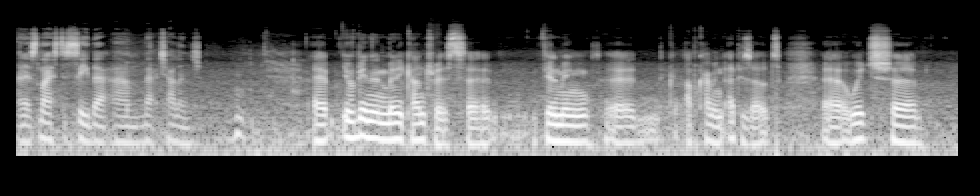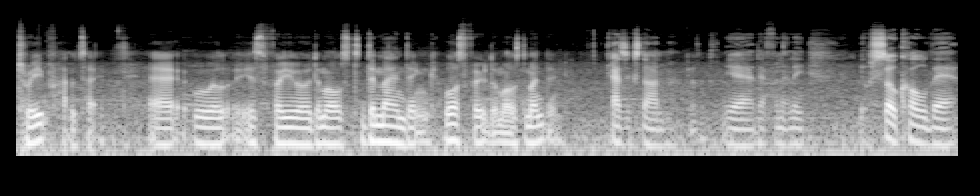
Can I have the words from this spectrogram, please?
and it's nice to see that um, that challenge. Uh, you've been in many countries uh, filming uh, upcoming episodes. Uh, which uh, trip, I would say, uh, will, is for you the most demanding? Was for you the most demanding? Kazakhstan. Yeah, definitely. It was so cold there.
